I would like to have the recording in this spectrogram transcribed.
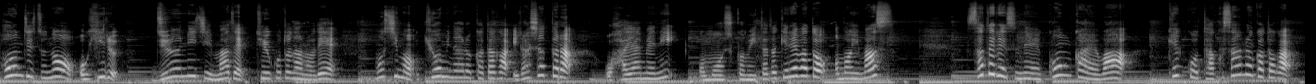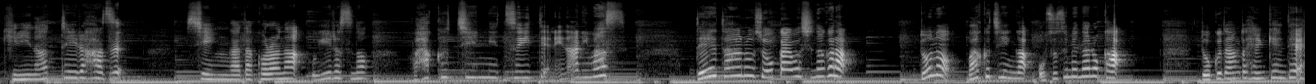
本日のお昼12時までということなのでもしも興味のある方がいらっしゃったらお早めにお申し込みいただければと思います。さてですね今回は結構たくさんの方が気になっているはず。新型コロナウイルスのワクチンについてになります。データの紹介をしながらどのワクチンがおすすめなのか独断と偏見で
